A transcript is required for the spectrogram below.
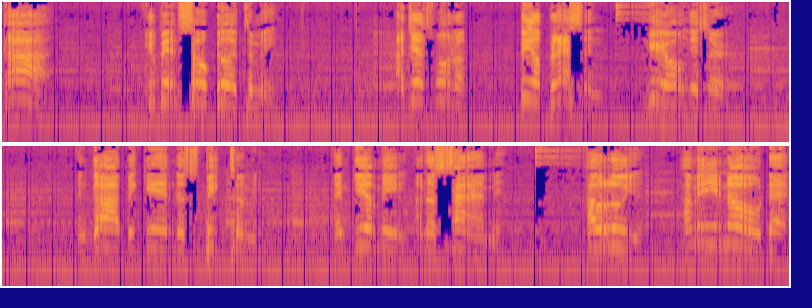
God, you've been so good to me. I just want to be a blessing here on this earth. And God began to speak to me and give me an assignment. Hallelujah. How many you know that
